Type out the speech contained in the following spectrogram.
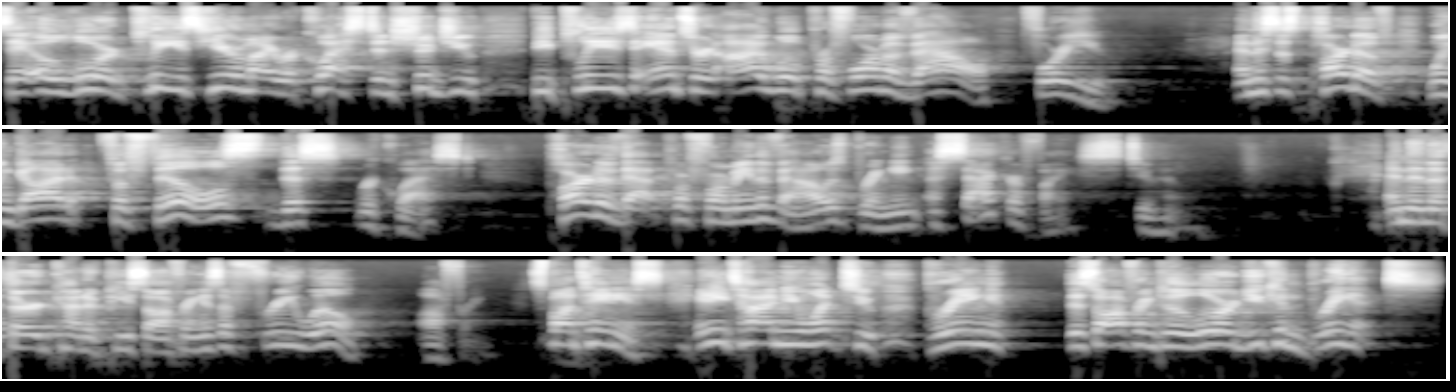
say, Oh Lord, please hear my request, and should you be pleased to answer it, I will perform a vow for you. And this is part of when God fulfills this request. Part of that performing the vow is bringing a sacrifice to Him. And then the third kind of peace offering is a free will offering, spontaneous. Anytime you want to bring this offering to the Lord, you can bring it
